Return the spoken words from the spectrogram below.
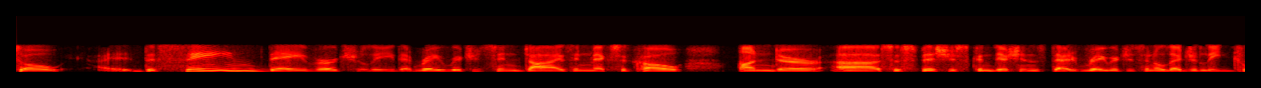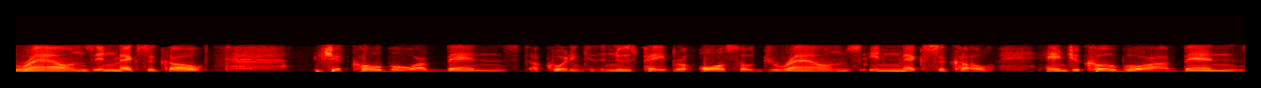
So the same day virtually that Ray Richardson dies in Mexico under uh, suspicious conditions, that Ray Richardson allegedly drowns in Mexico. Jacobo Arbenz, according to the newspaper, also drowns in Mexico. And Jacobo Arbenz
